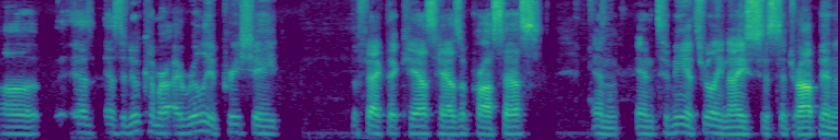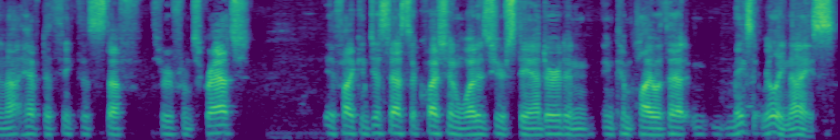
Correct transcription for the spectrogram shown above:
uh, as, as a newcomer, I really appreciate the fact that CHAOSS has a process, and and to me, it's really nice just to drop in and not have to think this stuff through from scratch. If I can just ask the question, "What is your standard?" and and comply with that, makes it really nice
